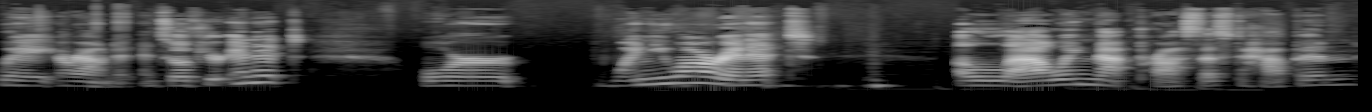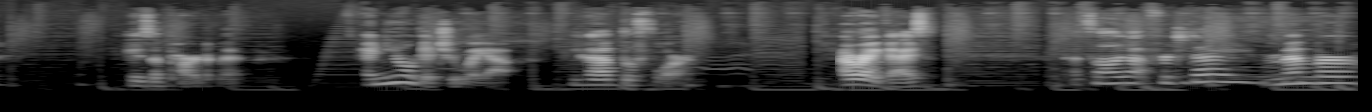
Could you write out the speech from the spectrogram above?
way around it. And so if you're in it, or when you are in it, allowing that process to happen is a part of it. And you will get your way out. You have before. All right, guys. That's all I got for today. Remember,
